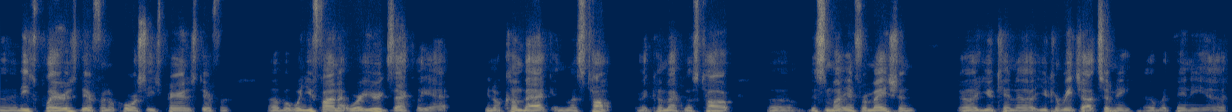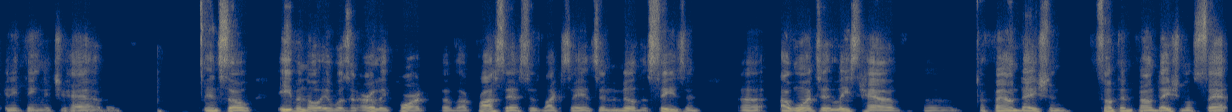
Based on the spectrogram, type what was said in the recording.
uh, and each player is different, of course, each parent is different. Uh, but when you find out where you're exactly at, you know, come back and let's talk. Right, come back, let's talk. Uh, this is my information. You can you can reach out to me with any anything that you have, and, and so even though it was an early part of our process, is like I say it's in the middle of the season, uh, I want to at least have uh, a foundation, something foundational set,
